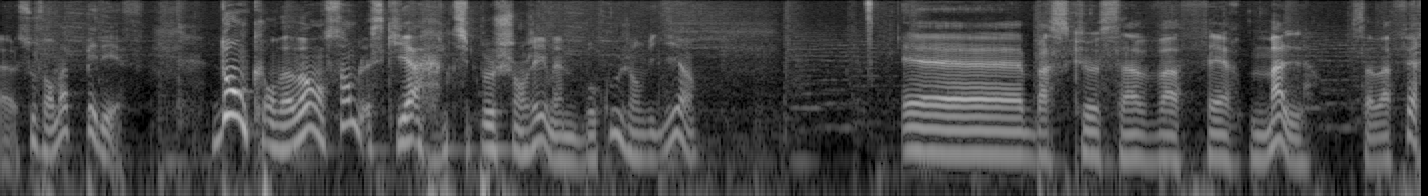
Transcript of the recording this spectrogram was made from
euh, sous format PDF. Donc, on va voir ensemble ce qui a un petit peu changé, même beaucoup, j'ai envie de dire. Euh, parce que ça va faire mal. Ça va faire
